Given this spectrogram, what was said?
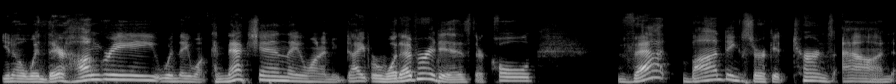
you know, when they're hungry, when they want connection, they want a new diaper, whatever it is, they're cold, that bonding circuit turns on,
